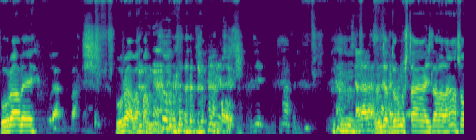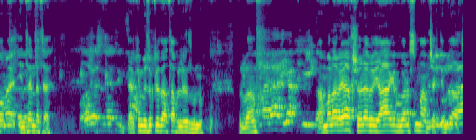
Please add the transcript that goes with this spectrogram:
Buğra Bey. Burak bak. Buğra bak bak. Bizi kime atacak? Önce Durmuş'tan ejderhalarına sonra internete. Belki müzikle de atabiliriz bunu. Dur bakalım. Lambalar yak şöyle bir yağ gibi görünsün bakalım çektiğimiz ağaç.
